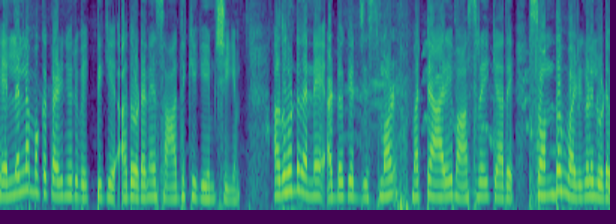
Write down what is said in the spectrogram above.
എൽ എൽ എം ഒക്കെ കഴിഞ്ഞൊരു വ്യക്തിക്ക് അത് ഉടനെ സാധിക്കുകയും ചെയ്യും. അതുകൊണ്ട് തന്നെ അഡ്വക്കേറ്റ് ജിസ്മോൾ മറ്റാരെയും ആശ്രയിക്കാതെ സ്വന്തം വഴികളിലൂടെ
